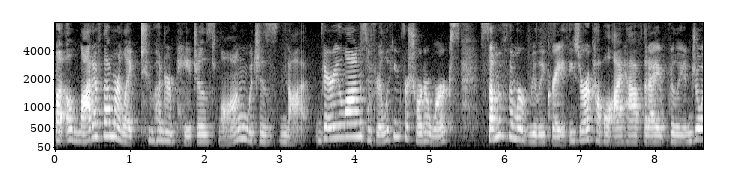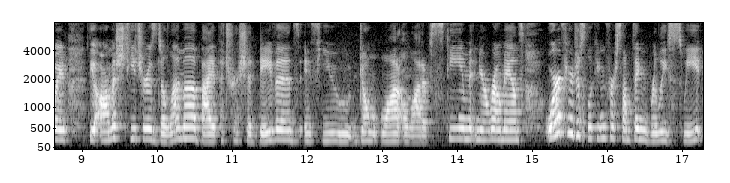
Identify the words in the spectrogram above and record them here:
but a lot of them are like 200 pages long, which is not very long. So if you're looking for shorter works, some of them are really great. These are a couple I have that I really enjoyed. The Amish Teacher's Dilemma by Patricia Davids. If you don't want a lot of steam in your romance, or if you're just looking for something really sweet,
